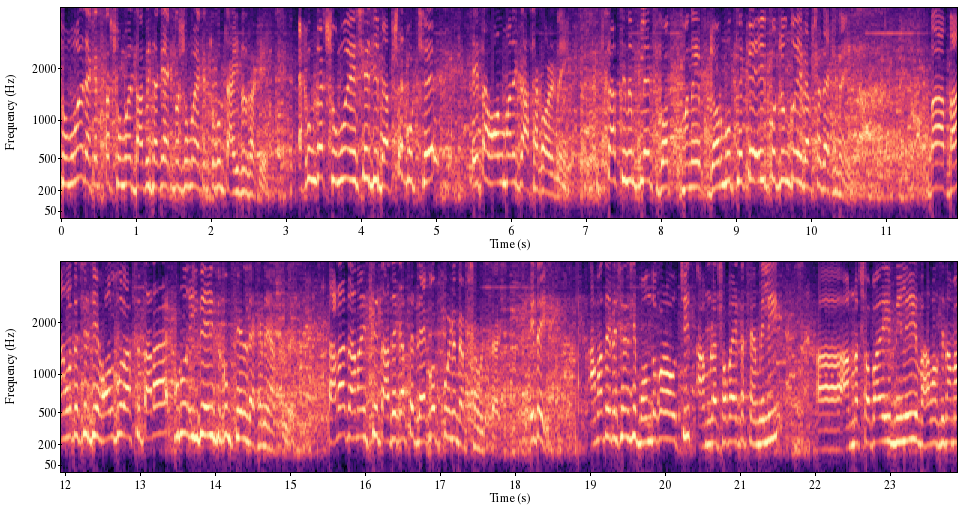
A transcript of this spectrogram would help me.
সময়ের এক একটা সময় দাবি থাকে একটা সময় এক একটা রকম চাহিদা থাকে। এখনকার সময় এসে যে ব্যবসা করছে, এটা হল মালিক আশা করে নাই। স্টার সিনেপ্লেক্স মানে জন্ম থেকে এই পর্যন্ত এই ব্যবসা দেখে নাই। বা বাংলাদেশে যে হলগুলো আছে, তারা কোনো ঈদে এইরকম সেল দেখে নাই আসলে। তারা জানাইছে তাদের কাছে রেকর্ড পরিমাণে ব্যবসা হয়েছে। এটাই। আমাদের দেশে এসে বন্ধ করা উচিত। আমরা সবাই একটা ফ্যামিলি আমরা সবাই মিলেই বাংলা সিনেমা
